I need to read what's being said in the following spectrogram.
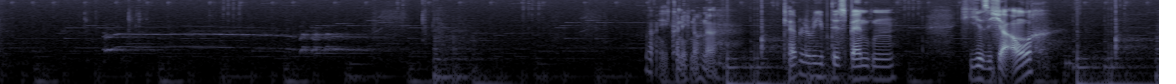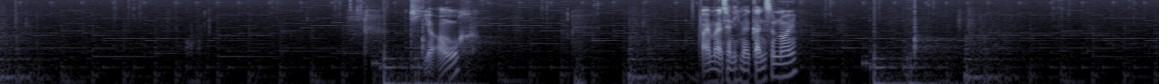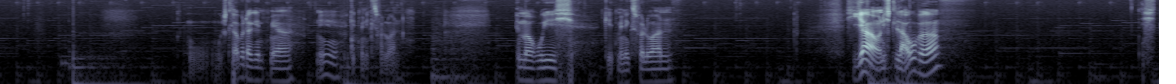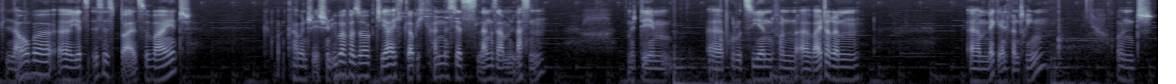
Eine Cavalry disbanden. Hier sicher auch. Und hier auch. Weimar ist ja nicht mehr ganz so neu. Oh, ich glaube, da geht mir Nee, geht mir nichts verloren. Immer ruhig, geht mir nichts verloren. Ja, und ich glaube... Ich glaube, äh, jetzt ist es bald soweit. Coventry ist schon überversorgt. Ja, ich glaube, ich kann es jetzt langsam lassen. Mit dem äh, Produzieren von äh, weiteren äh, Mech-Infanterien und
